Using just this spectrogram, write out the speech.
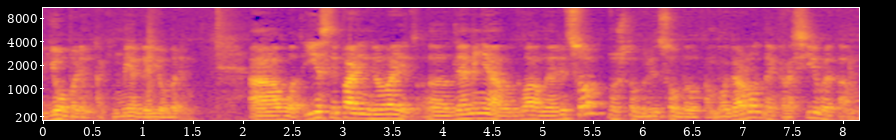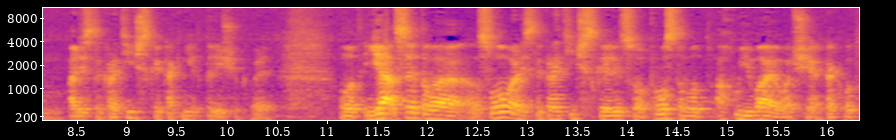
ёбарем, таким мега-ёбарем. А, вот. Если парень говорит, «Э, для меня вот главное лицо, ну чтобы лицо было там благородное, красивое, там, аристократическое, как некоторые еще говорят. Вот. Я с этого слова аристократическое лицо просто вот охуеваю вообще. Как вот,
